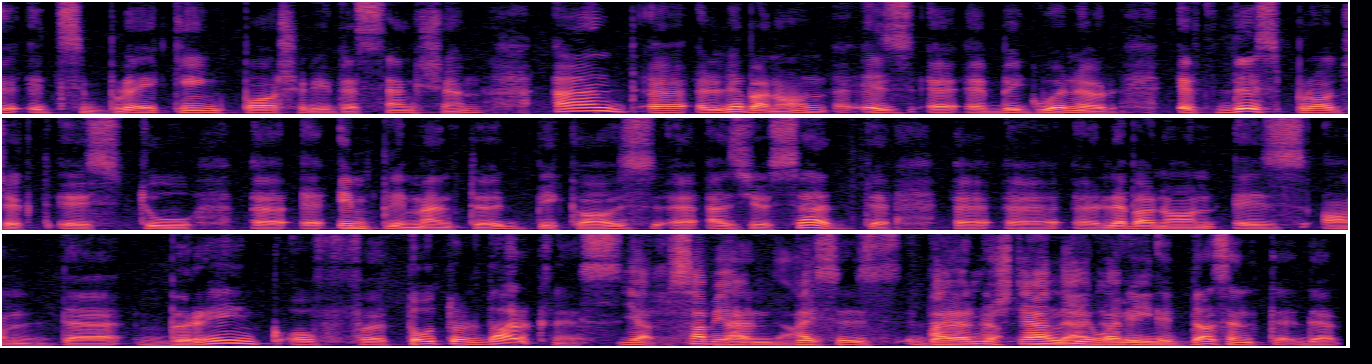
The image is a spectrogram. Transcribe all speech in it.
it's breaking partially the sanction. And uh, Lebanon is a, a, big winner if this project is to uh, uh, implemented, because uh, as you said, Lebanon is on the brink of total darkness. Yeah, Sami, and I, this is the, I understand that. I mean, it doesn't. The,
